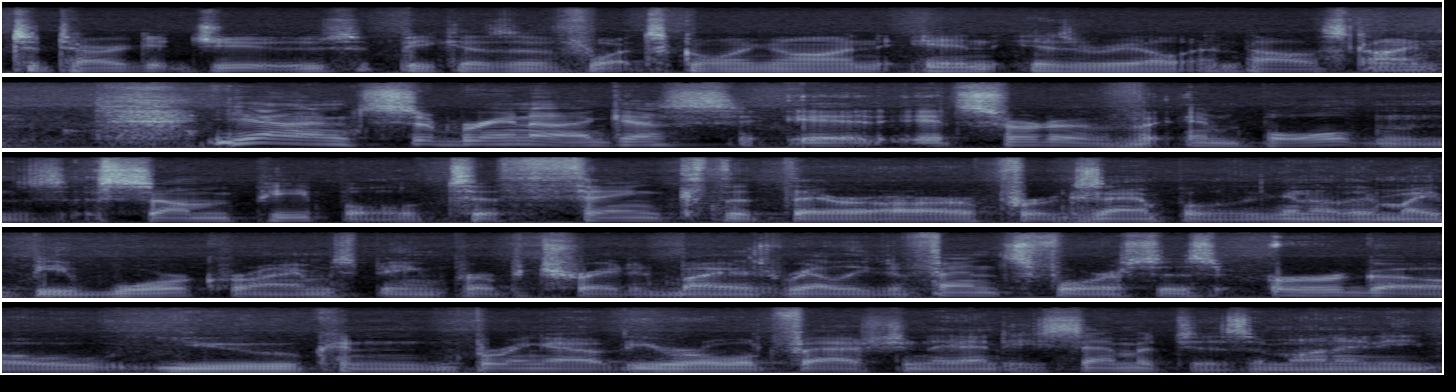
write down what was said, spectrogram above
to target Jews because of what's going on in Israel and Palestine. Yeah, and Sabrina, I guess it, it sort of emboldens some people to think that there are, for example, you know, there might be war crimes being perpetrated by Israeli defense forces. Ergo, you can bring out your old-fashioned anti-Semitism on any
